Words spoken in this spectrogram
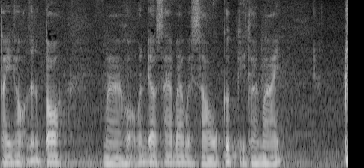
tay họ rất là to mà họ vẫn đeo size 36 cực kỳ thoải mái.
